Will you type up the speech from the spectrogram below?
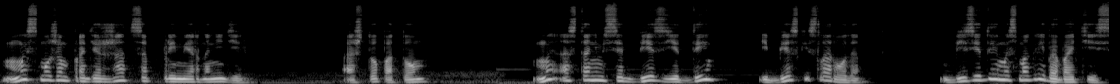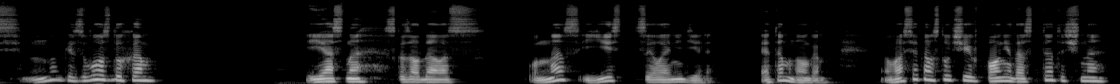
мы сможем продержаться примерно неделю. А что потом? Мы останемся без еды и без кислорода. Без еды мы смогли бы обойтись, но без воздуха...» «Ясно», — сказал Даллас. «У нас есть целая неделя. Это много. Во всяком случае, вполне достаточно,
